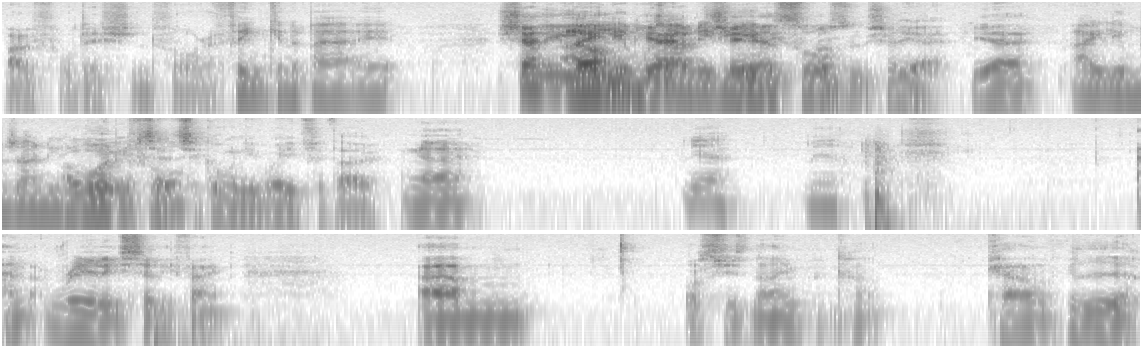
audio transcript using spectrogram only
both auditioned for it. Thinking about it, Shelley Long, Alien was yeah, only the year is, before. wasn't she? Yeah. yeah, Alien was only I the year I wouldn't have before. said Sigourney Weaver though. yeah. Yeah, yeah. And really silly fact. Um, what's his name? Carl, Carl bleh.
